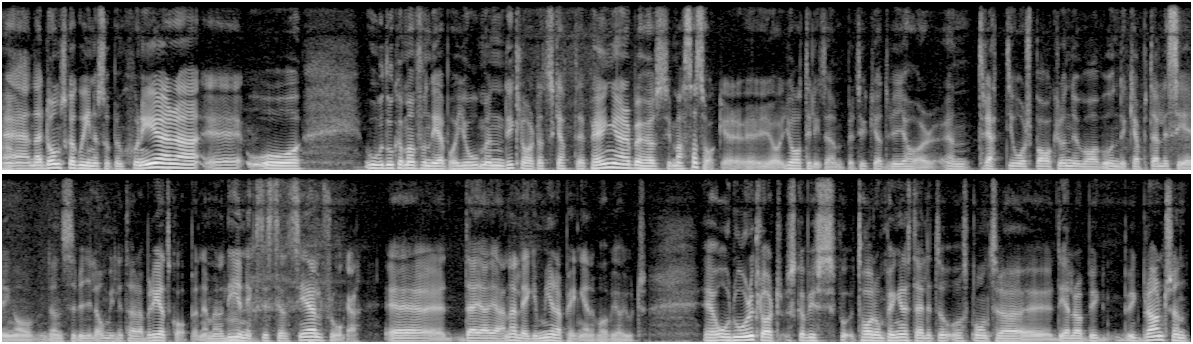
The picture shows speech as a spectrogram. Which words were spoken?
Ja. Eh, när de ska gå in och subventionera eh, och och då kan man fundera på, jo men det är klart att skattepengar behövs i massa saker. Jag, jag till exempel tycker att vi har en 30 års bakgrund nu av underkapitalisering av den civila och militära beredskapen. Jag menar, mm. det är en mm. existentiell fråga. Eh, där jag gärna lägger mera pengar än vad vi har gjort Eh, och då är det klart, ska vi ta de pengarna istället och sponsra eh, delar av bygg, byggbranschen?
